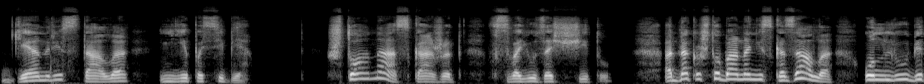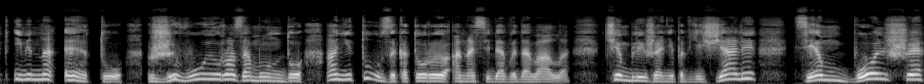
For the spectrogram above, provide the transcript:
Генри стало не по себе. Что она скажет в свою защиту? Однако, что бы она ни сказала, он любит именно эту, живую Розамунду, а не ту, за которую она себя выдавала. Чем ближе они подъезжали, тем больше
